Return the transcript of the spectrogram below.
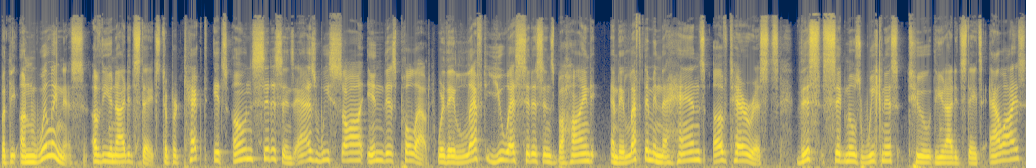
But the unwillingness of the United States to protect its own citizens, as we saw in this pullout, where they left U.S. citizens behind and they left them in the hands of terrorists, this signals weakness to the United States allies,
